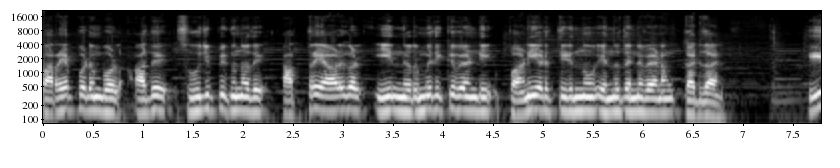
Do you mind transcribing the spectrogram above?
പറയപ്പെടുമ്പോൾ അത് സൂചിപ്പിക്കുന്നത് അത്രയാളുകൾ ഈ നിർമ്മിതിക്ക് വേണ്ടി പണിയെടുത്തിരുന്നു എന്ന് തന്നെ വേണം കരുതാൻ. ഈ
